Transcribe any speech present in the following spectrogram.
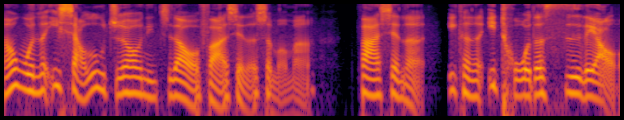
然后闻了一小路之后，你知道我发现了什么吗？发现了一可能一坨的饲料，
